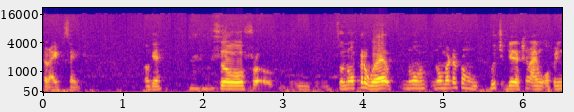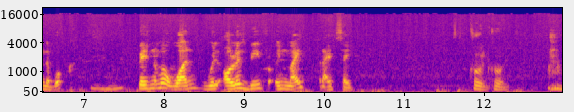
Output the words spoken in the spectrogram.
right side. Okay? So fro- so no matter where no, no matter from which direction i'm opening the book page number one will always be fr- in my right side. Cool cool.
